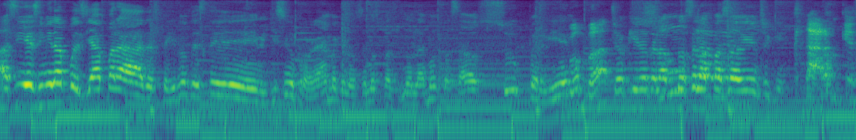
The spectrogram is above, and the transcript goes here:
Así es, y mira, pues ya para despedirnos de este bellísimo programa que nos, hemos, nos la hemos pasado súper bien. Bomba. Chucky, ¿no, te la, no se la ha pasado bien, Chucky? Claro que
